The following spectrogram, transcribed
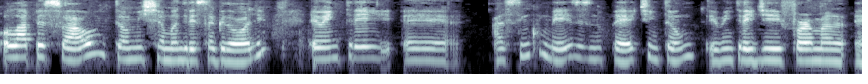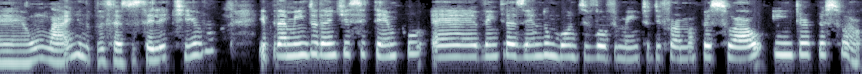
Olá, pessoal. Então, me chamo Andressa Grolli. Eu entrei é, há cinco meses no PET, então eu entrei de forma é, online no processo seletivo, e para mim, durante esse tempo, é, vem trazendo um bom desenvolvimento de forma pessoal e interpessoal.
